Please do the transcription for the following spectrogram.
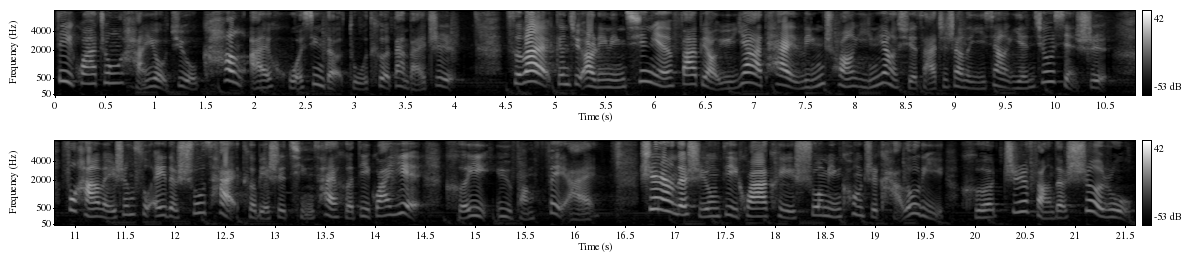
地瓜中含有具有抗癌活性的独特蛋白质。此外，根据二零零七年发表于《亚太临床营养学杂志》上的一项研究显示，富含维生素 A 的蔬菜，特别是芹菜和地瓜叶，可以预防肺癌。适量的使用地瓜可以说明控制卡路里和脂肪的摄入，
